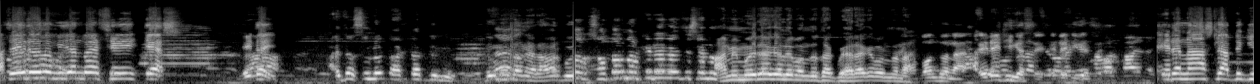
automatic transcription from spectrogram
আচ্ছা এটা হলো মিজান ভাইয়ের সেই ক্যাশ এটাই। আচ্ছা শুনো ডাক্তার দিবি। আমি মরে গেলে বন্ধ থাকবে এর আগে বন্ধ না। বন্ধ না। এটাই ঠিক আছে এটাই ঠিক আছে। এটা না আসলে আপনি কি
